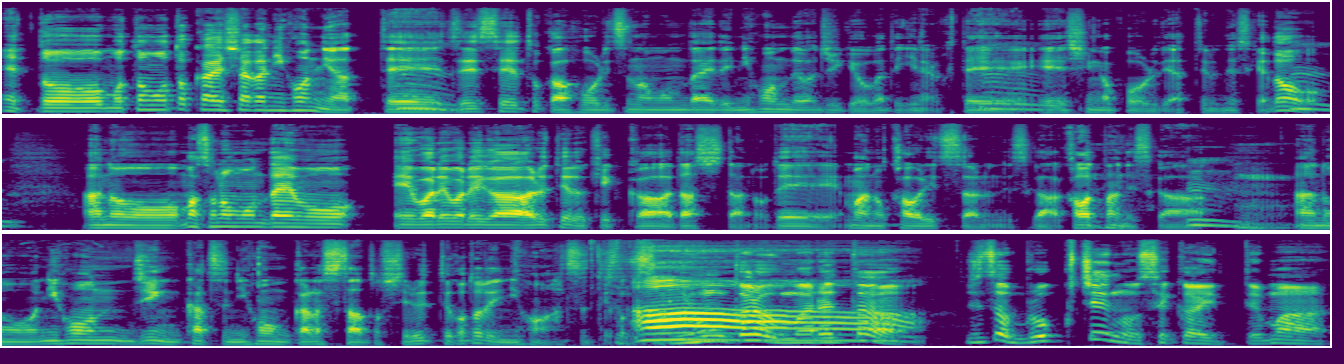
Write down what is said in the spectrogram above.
えっと、もともと会社が日本にあって、うん。税制とか法律の問題で日本では授業ができなくて、うん。えーシンガポールでやってるんですけど、うんあのまあ、その問題も、えー我々がある程度結果を出したので、まあ、あの変わりつつあるんですが変わったんですが、うん。うん。あの日本人かつ日本からスタートしてるってことで日本初ってことですそうです。日本から生まれた実はブロックチェーンの世界ってまあ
